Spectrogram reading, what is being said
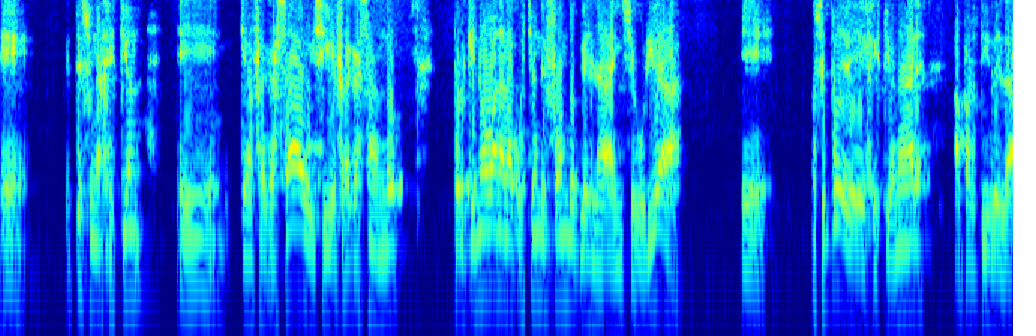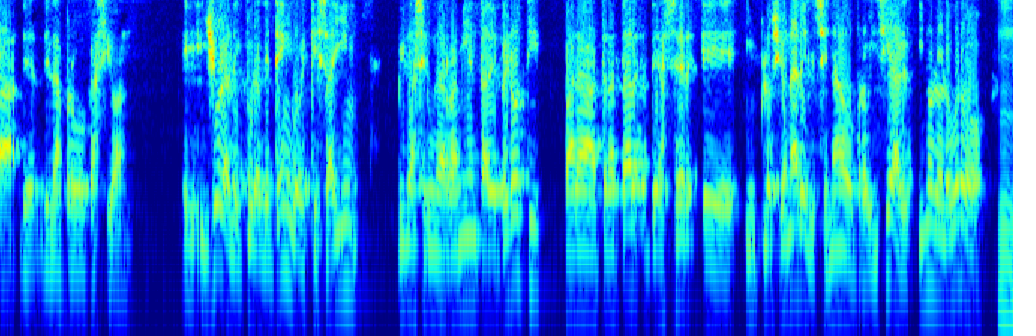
Eh, esta es una gestión eh, que ha fracasado y sigue fracasando porque no van a la cuestión de fondo que es la inseguridad. no se puede gestionar a partir de la, de, la provocación. y yo la lectura que tengo es que Saín vino a ser una herramienta de Perotti para tratar de hacer eh, implosionar el Senado provincial y no lo logró. Mm.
